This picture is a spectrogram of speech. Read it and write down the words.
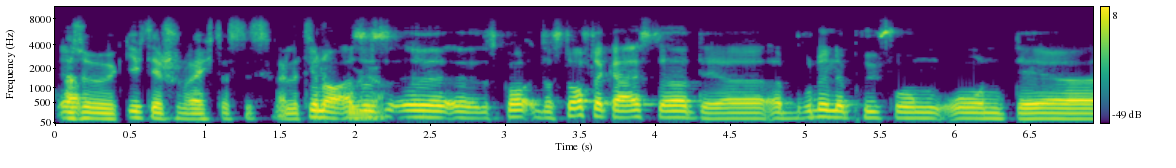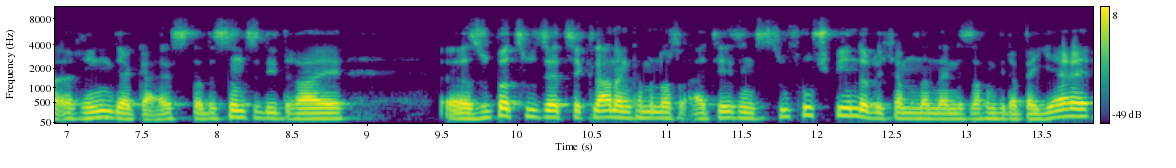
Ja. Also gibt ja schon recht, das ist relativ. Genau, cool, also ja. es, äh, das Dorf der Geister, der Brunnen der Prüfung und der Ring der Geister, das sind so die drei äh, super Zusätze. Klar, dann kann man noch Altesings Zuflucht spielen, dadurch haben dann deine Sachen wieder Barriere.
